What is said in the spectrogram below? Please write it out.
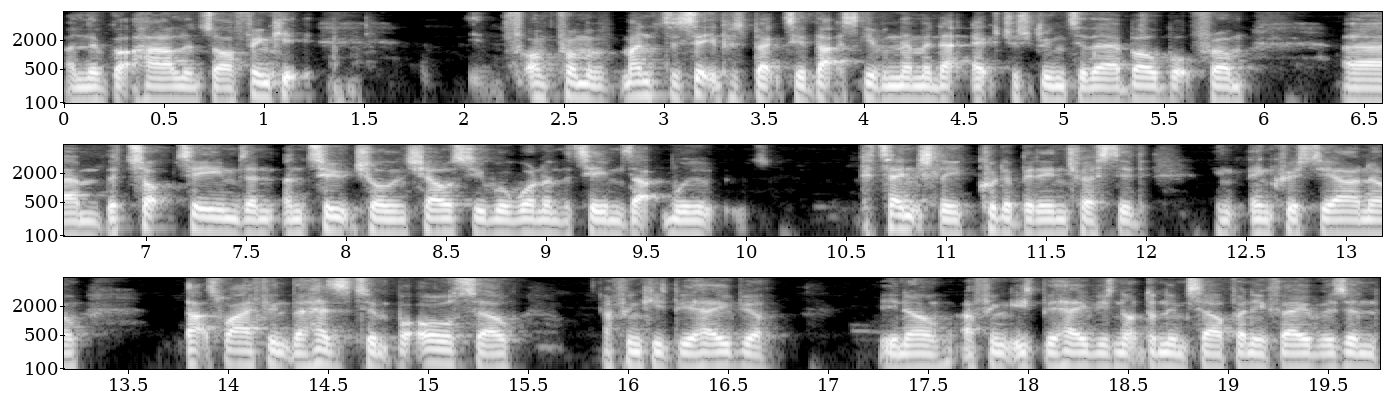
and they've got Haaland. So I think it from, a Manchester City perspective, that's given them an extra string to their bow. But from um, the top teams, and, and Tuchel and Chelsea were one of the teams that were potentially could have been interested in, in Cristiano. That's why I think they're hesitant. But also, I think his behaviour. You know, I think his behaviour's not done himself any favors, and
